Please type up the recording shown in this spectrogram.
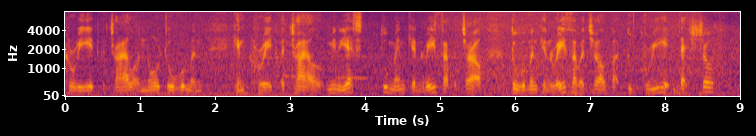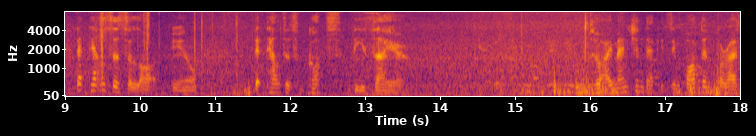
create a child or no two women can create a child. I mean yes two men can raise up a child, two women can raise up a child, but to create, that shows, that tells us a lot, you know, that tells us God's desire. So I mentioned that it's important for us,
